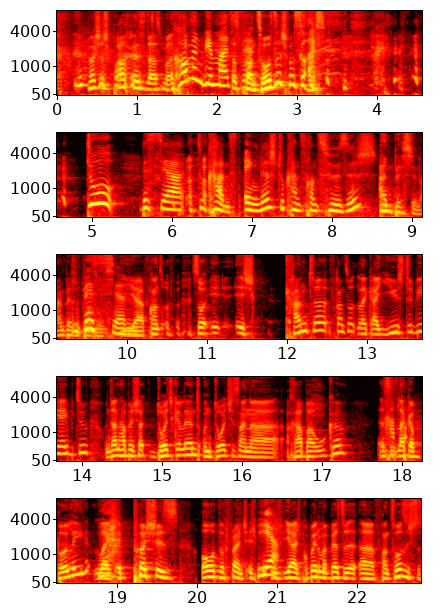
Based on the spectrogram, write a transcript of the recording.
welche Sprache ist das, Mann? Kommen wir mal Ist das zu. Französisch? Was ist das? Du bist ja, du kannst Englisch, du kannst Französisch. Ein bisschen, ein bisschen. Ein bisschen. Ja, Franz so ich, ich kannte Französisch, like I used to be able to, und dann habe ich Deutsch gelernt und Deutsch ist eine Rabauke. Es ist like a bully, like Ja. it pushes all the French. Ich, Ja. ich, ja, ich probiere mein Bestes, äh, uh, uh, Französisch zu,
